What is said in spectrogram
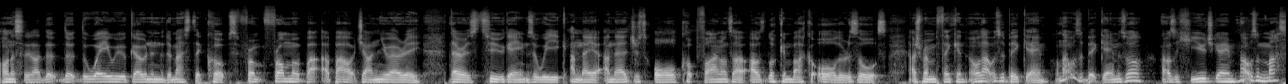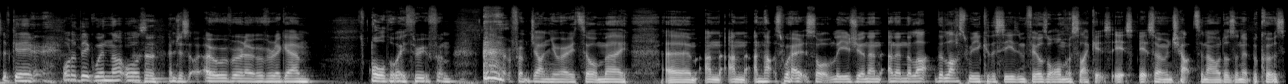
honestly, like the, the, the, way we were going in the domestic cups from from about, about January, there is two games a week, and they and they're just all cup finals. I, I, was looking back at all the results. I just remember thinking, oh, that was a big game. Oh, that was a big game as well. That was a huge game. That was a massive game. What a big win that was, and just over and over again all the way through from from January till May, um, and and and that's where it sort of leaves you. And then and then the la- the last week of the season feels almost like it's it's its own chapter now, doesn't it? Because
